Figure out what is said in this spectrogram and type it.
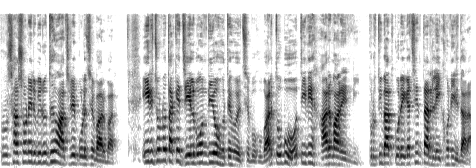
প্রশাসনের বিরুদ্ধেও আঁচড়ে পড়েছে বারবার। এর জন্য তাকে জেলবন্দিও হতে হয়েছে বহুবার, তবুও তিনি হার মানেননি। প্রতিবাদ করে গেছেন তার লেখনির দ্বারা।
